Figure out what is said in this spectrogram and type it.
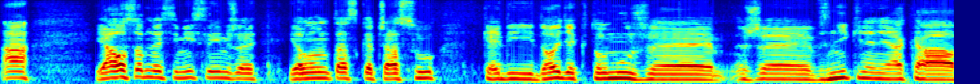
A ja osobne si myslím, že je len otázka času, kedy dojde k tomu, že, že vznikne nejaká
